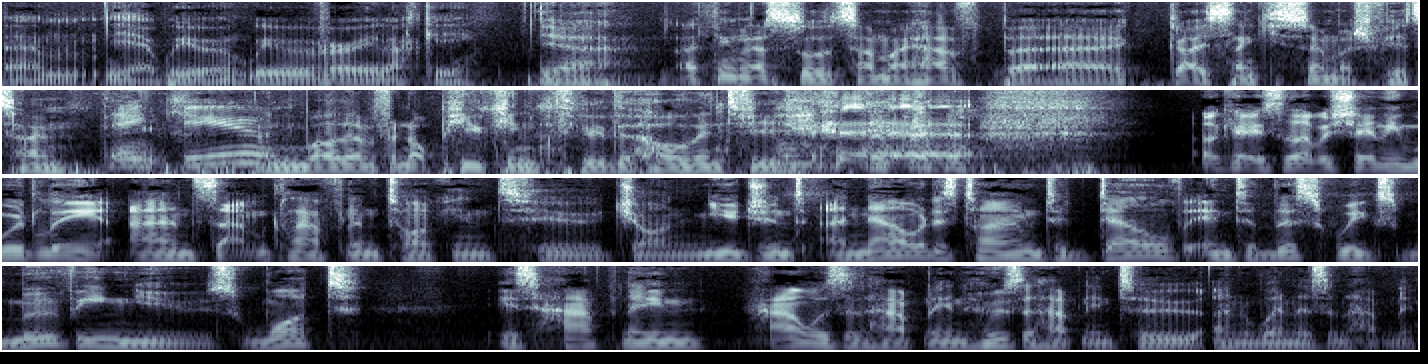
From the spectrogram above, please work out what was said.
um, yeah, we were we were very lucky. Yeah, I think that's all the time I have. But uh, guys, thank you so much for your time. Thank you. And well done for not puking through the whole interview. Okay, so that was Shailene Woodley and Sam Claflin talking to John Nugent. And now it is time to delve into this week's movie news. What is happening? How is it happening? Who's it happening to? And when is it happening?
